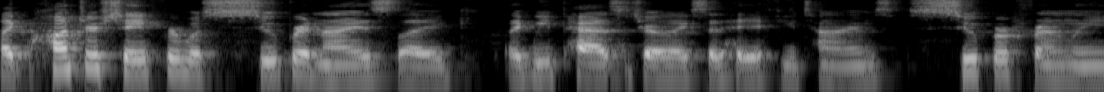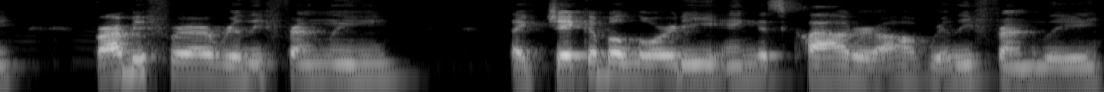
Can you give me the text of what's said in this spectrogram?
Like Hunter Schafer was super nice. Like like we passed each other, like said hey a few times. Super friendly. Barbie Ferreira really friendly. Like Jacob Elordi, Angus Cloud are all really friendly.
